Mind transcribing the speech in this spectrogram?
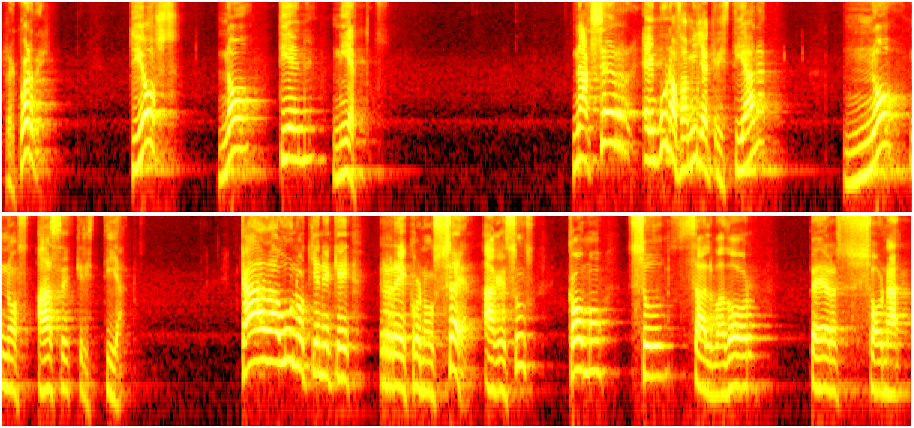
Recuerde, Dios no tiene nietos. Nacer en una familia cristiana no nos hace cristianos. Cada uno tiene que reconocer a Jesús como su Salvador personal.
